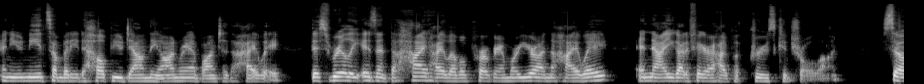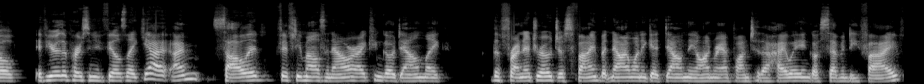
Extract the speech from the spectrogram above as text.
and you need somebody to help you down the on ramp onto the highway. This really isn't the high, high level program where you're on the highway and now you got to figure out how to put cruise control on. So if you're the person who feels like, yeah, I'm solid 50 miles an hour, I can go down like the frontage road just fine, but now I want to get down the on ramp onto the highway and go 75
